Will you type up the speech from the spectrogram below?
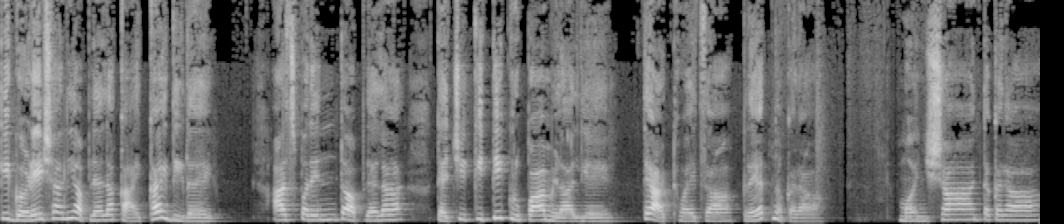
की गणेशाने आपल्याला काय काय दिलंय? आजपर्यंत आपल्याला त्याची किती कृपा मिळाली आहे ते आठवायचा प्रयत्न करा. मन शांत करा.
